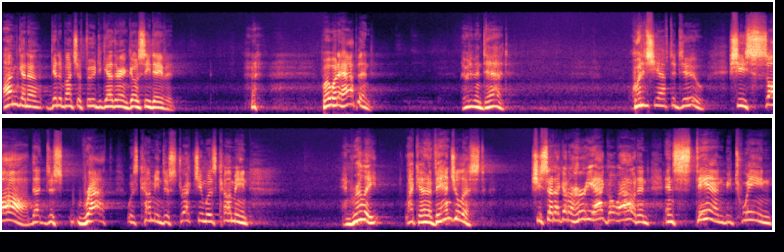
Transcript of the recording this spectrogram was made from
I'm going to get a bunch of food together and go see David. what would have happened? They would have been dead. What did she have to do? She saw that dis- wrath was coming, destruction was coming. And really, like an evangelist, she said, I got to hurry, I go out and, and stand between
